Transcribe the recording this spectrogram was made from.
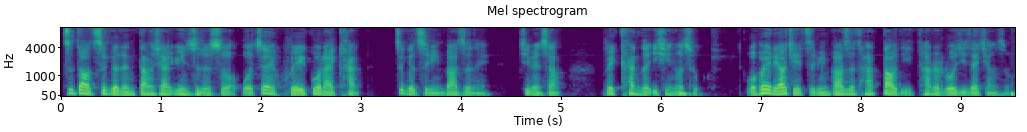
知道这个人当下运势的时候，我再回过来看这个子平八字呢，基本上会看得一清二楚。我会了解子平八字，它到底它的逻辑在讲什么。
